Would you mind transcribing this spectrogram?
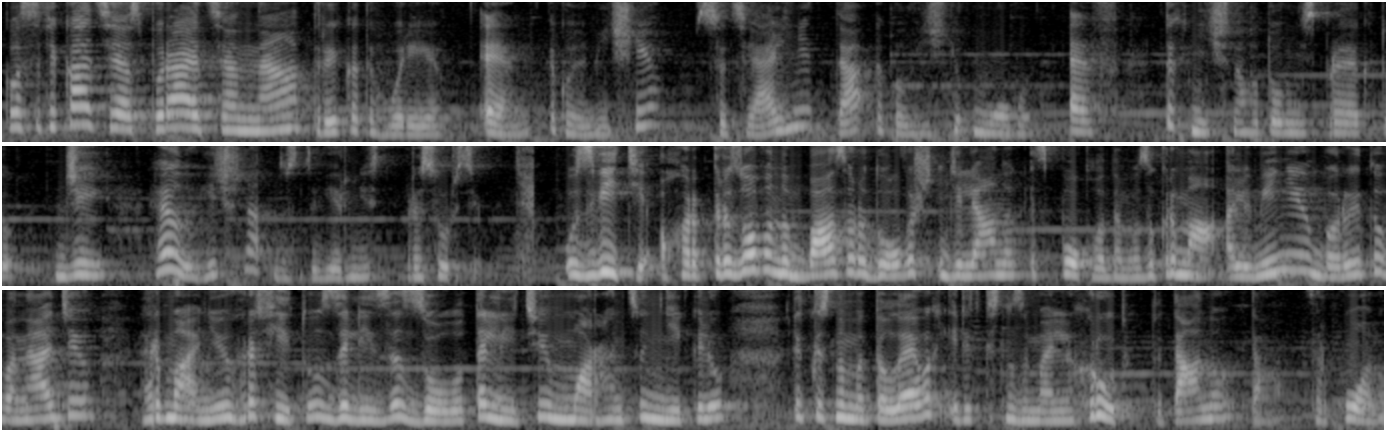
Класифікація спирається на три категорії: Е економічні, соціальні та екологічні умови, F технічна готовність проекту, G геологічна достовірність ресурсів. У звіті охарактеризовано базу родовищ і ділянок із покладами, зокрема алюмінію, бориту, ванадію, германію, графіту, заліза, золота, літію, марганцю, нікелю, рідкіснометалевих і рідкісноземельних руд, титану та циркону.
